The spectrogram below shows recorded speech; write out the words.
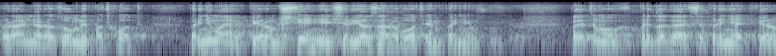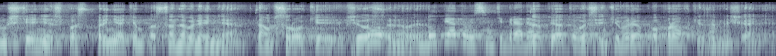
Правильно разумный подход. Принимаем в первом чтении и серьезно работаем по ним. Поэтому предлагается принять в первом чтении с принятием постановления. Там сроки и все до, остальное. До 5 сентября, да? До 5 сентября поправки, замечания.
